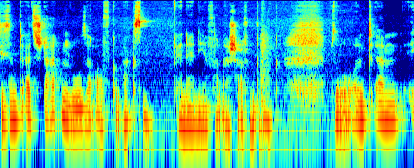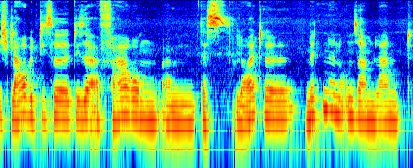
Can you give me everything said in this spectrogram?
Die sind als Staatenlose aufgewachsen in der Nähe von Aschaffenburg. So, und ähm, ich glaube, diese, diese Erfahrung, ähm, dass Leute mitten in unserem Land,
